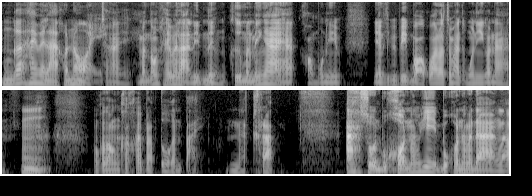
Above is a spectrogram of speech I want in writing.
มึงก็ให้เวลาเขาหน่อยๆใช่ มันต้องใช้เวลานิดหนึ่ง คือมันไม่ง่ายฮะ ของพวกนี้ อย่างที่พี่ปิ๊กบอกว่าเราจะมาถึงวันนี้ก็นาน อืมมันก็ต้องค่อยๆ ปรับตัวกันไปนะครับ อะ ส่วนบุคคลบ้างพี่ บุคคลธรรมดาของเรา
